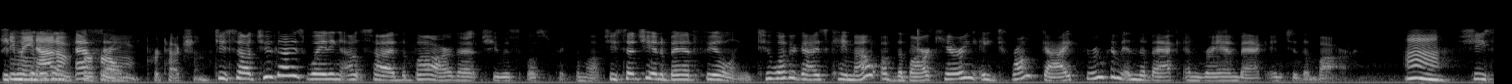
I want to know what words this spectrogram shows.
She may not have for her own protection. She saw two guys waiting outside the bar that she was supposed to pick them up. She said she had a bad feeling. Two other guys came out of the bar carrying a drunk guy, threw him in the back, and ran back into the bar. Mm. She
